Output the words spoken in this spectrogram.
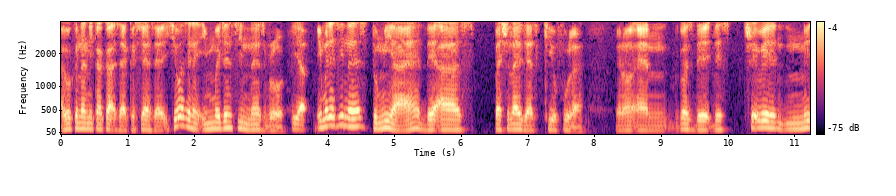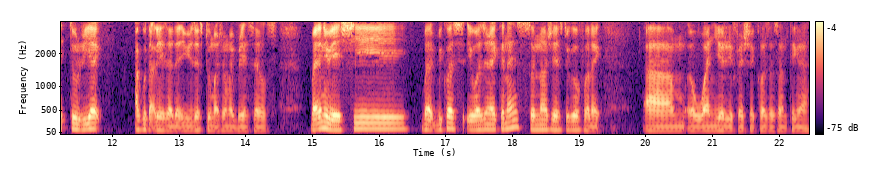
aku kenal ni kakak saya kesian saya. She was an emergency nurse, bro Yep. emergency nurse to me ah eh, they are specialized they are skillful lah you know and because they they straight away need to react aku tak boleh that uses too much of my brain cells but anyway she but because it wasn't recognized so now she has to go for like um a one year refresher course or something ah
